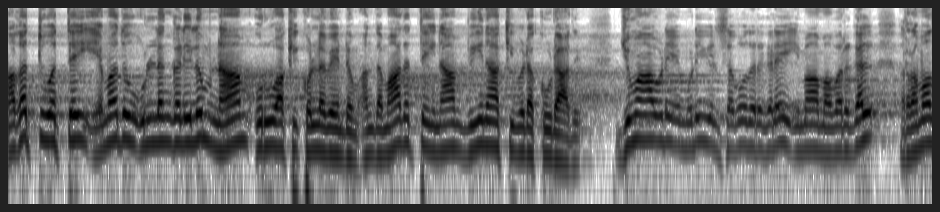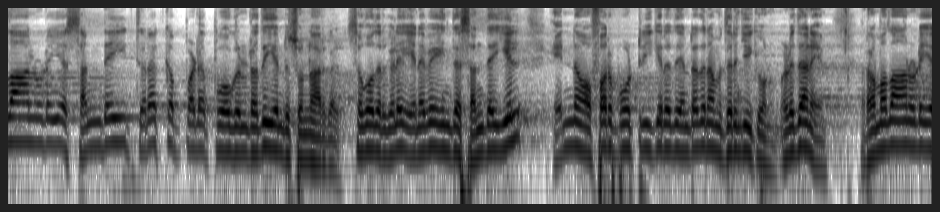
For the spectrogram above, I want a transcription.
மகத்துவத்தை எமது உள்ளங்களிலும் நாம் உருவாக்கி கொள்ள வேண்டும். அந்த மாதத்தை நாம் வீணாக்கி விடக்கூடாது ஜுமாவுடைய முடிவில் சகோதரர்களே இமாம் அவர்கள் ரமதானுடைய சந்தை திறக்கப்பட போகின்றது என்று சொன்னார்கள். சகோதரர்களே எனவே இந்த சந்தையில் என்ன ஆஃபர் போட்டிருக்கிறது என்றதை நம்ம தெரிஞ்சுக்கணும். அப்படிதானே ரமதானுடைய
